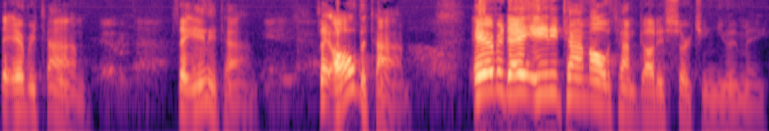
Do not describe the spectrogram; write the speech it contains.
Say every time. Say anytime. Say all the time. Every day, anytime, all the time, God is searching you and me.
